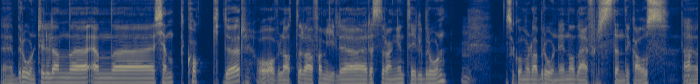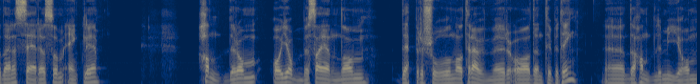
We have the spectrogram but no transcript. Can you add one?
Broren til en, uh, en uh, kjent kokk dør, og overlater da familierestauranten til broren. Mm. Så kommer da broren inn, og det er fullstendig kaos. Ja. Det er en serie som egentlig handler om å jobbe seg gjennom depresjon og traumer og den type ting. Det handler mye om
